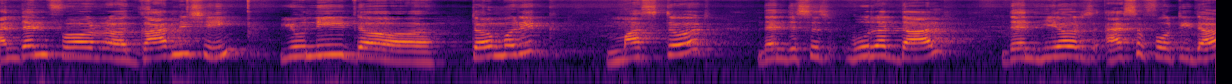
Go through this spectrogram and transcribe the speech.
and then for uh, garnishing you need uh, turmeric mustard then this is urad dal then here's asafoetida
